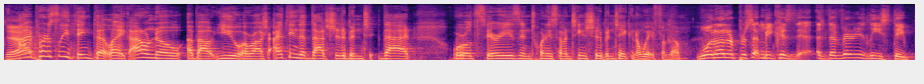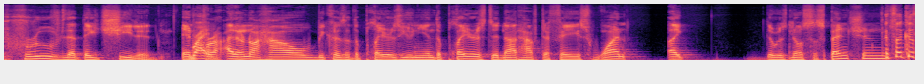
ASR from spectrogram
Yeah. I personally think that, like, I don't know about you, Arash. I think that that should have been t- that World Series in 2017 should have been taken away from them. One hundred percent, because at the very least they proved that they cheated, and Right. for I don't know how because of the players' union, the players did not have to face one like there was no suspension. It's like a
